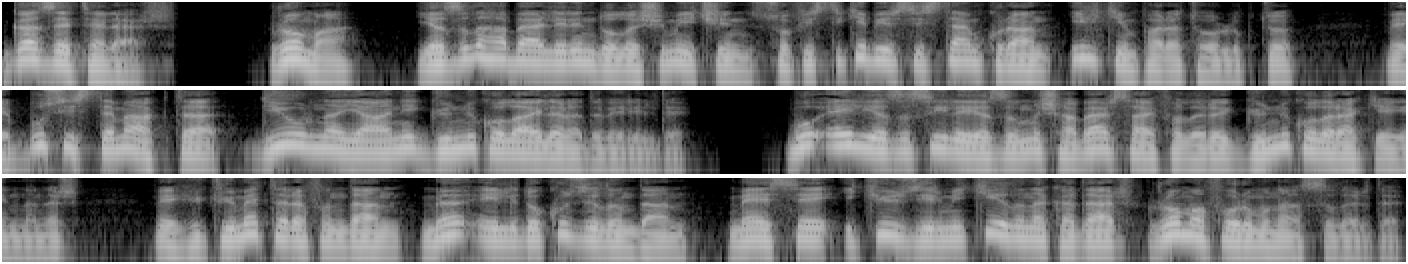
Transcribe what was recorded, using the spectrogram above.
Gazeteler Roma, yazılı haberlerin dolaşımı için sofistike bir sistem kuran ilk imparatorluktu ve bu sisteme akta diurna yani günlük olaylar adı verildi. Bu el yazısıyla yazılmış haber sayfaları günlük olarak yayınlanır ve hükümet tarafından MÖ 59 yılından MS 222 yılına kadar Roma forumuna asılırdı.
